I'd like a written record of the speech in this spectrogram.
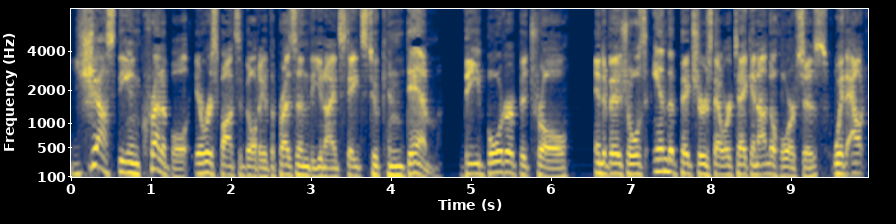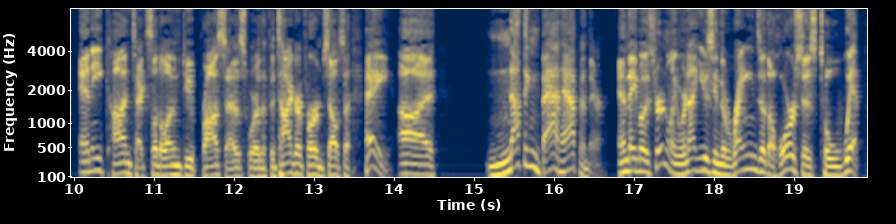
just the incredible irresponsibility of the president of the United States to condemn the border patrol individuals in the pictures that were taken on the horses without any context, let alone due process, where the photographer himself said, "Hey, uh." Nothing bad happened there. And they most certainly were not using the reins of the horses to whip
